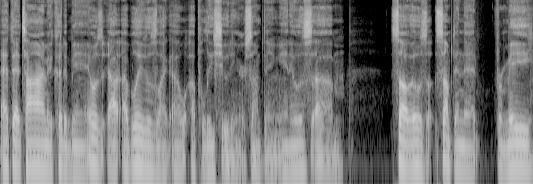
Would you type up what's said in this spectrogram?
at that time it could have been. It was I, I believe it was like a, a, police shooting or something, and it was. Um, so it was something that for me,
